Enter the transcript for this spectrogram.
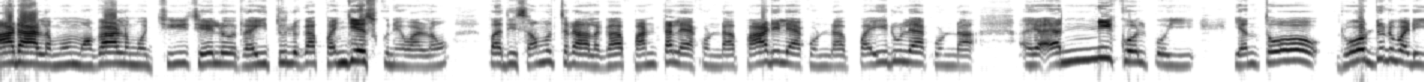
ఆడాళ్ళము మగాళ్ళము వచ్చి చేలో రైతులుగా పనిచేసుకునే వాళ్ళం పది సంవత్సరాలుగా పంట లేకుండా పాడి లేకుండా పైరు లేకుండా అన్నీ కోల్పోయి ఎంతో రోడ్డును పడి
